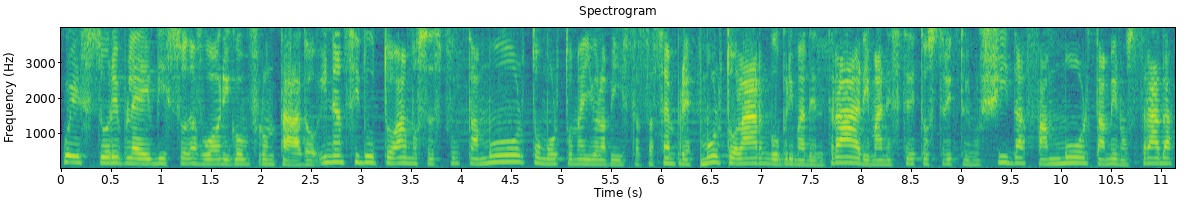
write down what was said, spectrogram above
questo replay visto da fuori confrontato. Innanzitutto Amos sfrutta molto molto meglio la pista, sta sempre molto largo prima di entrare, rimane stretto stretto in uscita, fa molta meno strada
